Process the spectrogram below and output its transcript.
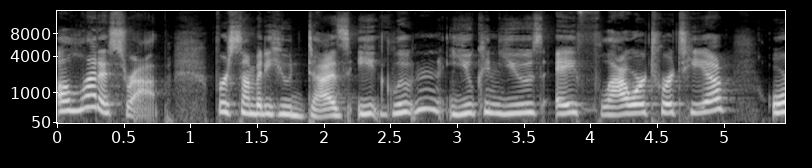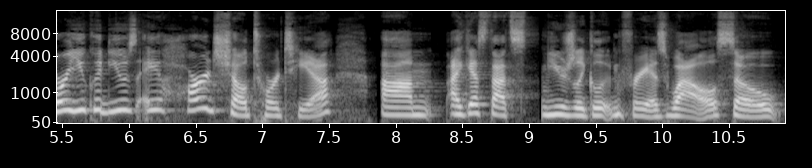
a lettuce wrap. For somebody who does eat gluten, you can use a flour tortilla or you could use a hard shell tortilla. Um, I guess that's usually gluten free as well. So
